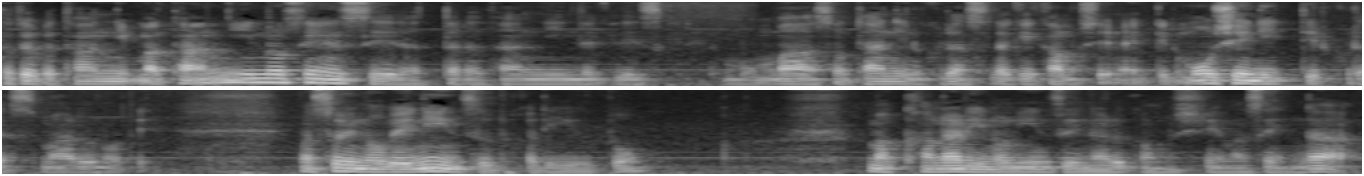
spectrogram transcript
例えば担任まあ担任の先生だったら担任だけですけれどもまあその担任のクラスだけかもしれないけども教えに行ってるクラスもあるので、まあ、そういう延べ人数とかで言うと、まあ、かなりの人数になるかもしれませんが、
